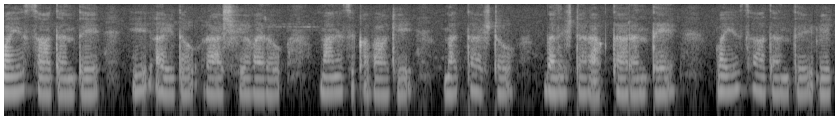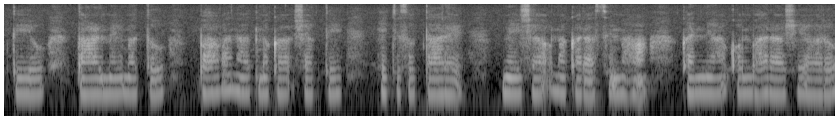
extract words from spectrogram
ವಯಸ್ಸಾದಂತೆ ಈ ಐದು ರಾಶಿಯವರು ಮಾನಸಿಕವಾಗಿ ಮತ್ತಷ್ಟು ಬಲಿಷ್ಠರಾಗ್ತಾರಂತೆ. ವಯಸ್ಸಾದಂತೆ ವ್ಯಕ್ತಿಯು ತಾಳ್ಮೆ ಮತ್ತು ಭಾವನಾತ್ಮಕ ಶಕ್ತಿ ಹೆಚ್ಚಿಸುತ್ತಾರೆ. ಮೇಷ, ಮಕರ, ಸಿಂಹ, ಕನ್ಯಾ, ಕುಂಭ ರಾಶಿಯವರು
